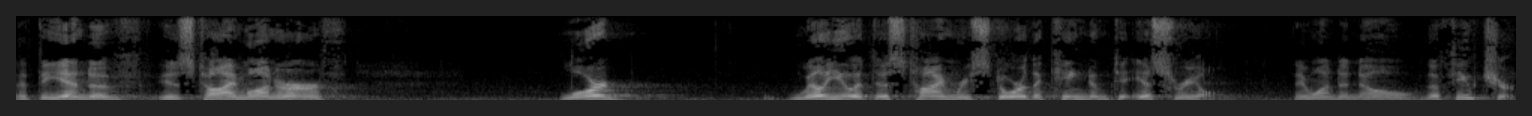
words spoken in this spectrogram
at the end of his time on earth, Lord, will you at this time restore the kingdom to Israel? They wanted to know the future.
